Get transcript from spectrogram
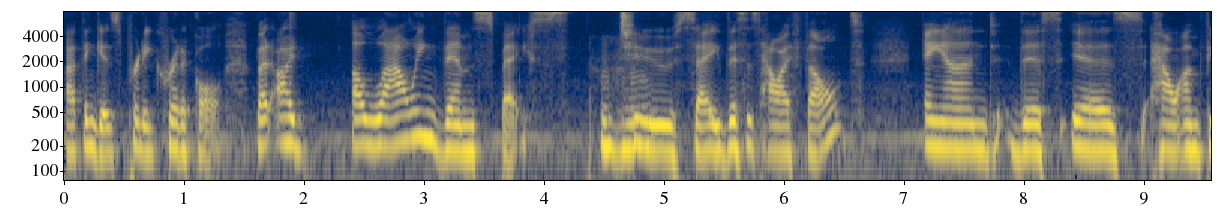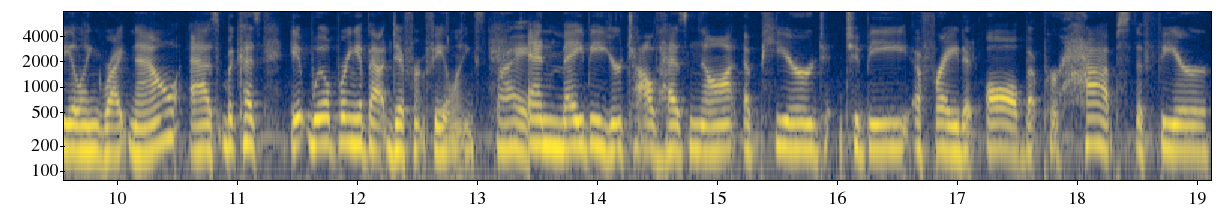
I think is pretty critical. But I allowing them space Mm-hmm. to say this is how I felt and this is how I'm feeling right now as because it will bring about different feelings. Right. And maybe your child has not appeared to be afraid at all, but perhaps the fear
